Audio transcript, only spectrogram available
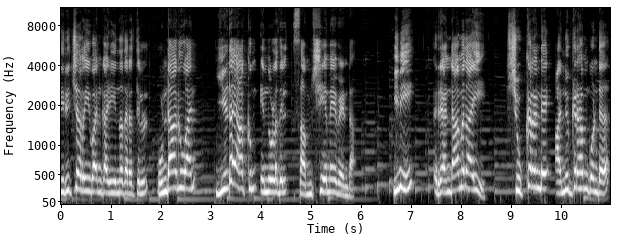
തിരിച്ചറിയുവാൻ കഴിയുന്ന തരത്തിൽ ഉണ്ടാകുവാൻ ഇടയാക്കും എന്നുള്ളതിൽ സംശയമേ വേണ്ട. ഇനി രണ്ടാമതായി ശുക്രന്റെ അനുഗ്രഹം കൊണ്ട്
